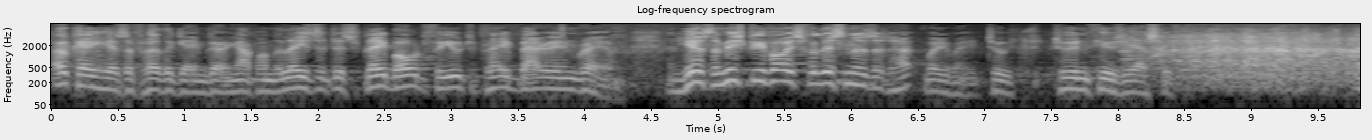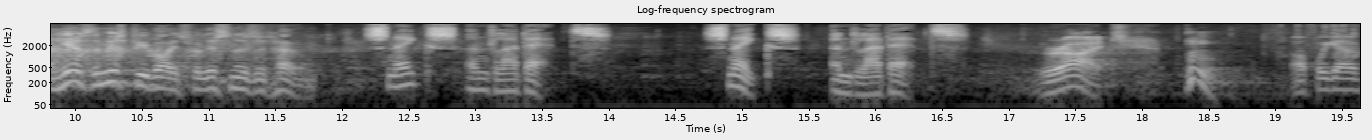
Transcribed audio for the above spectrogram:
Okay, here's a further game going up on the laser display board for you to play Barry and Graham. And here's the mystery voice for listeners at home. Wait a minute, too, too enthusiastic. and here's the mystery voice for listeners at home. Snakes and ladettes. Snakes and ladettes. Right. Off we go.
